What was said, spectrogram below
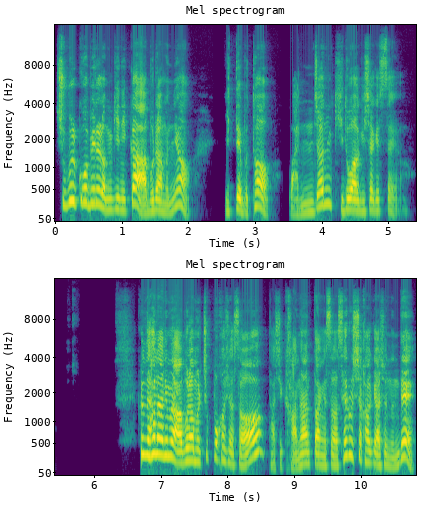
죽을 고비를 넘기니까 아브라함은요, 이때부터 완전 기도하기 시작했어요. 그런데 하나님은 아브라함을 축복하셔서 다시 가나안 땅에서 새로 시작하게 하셨는데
